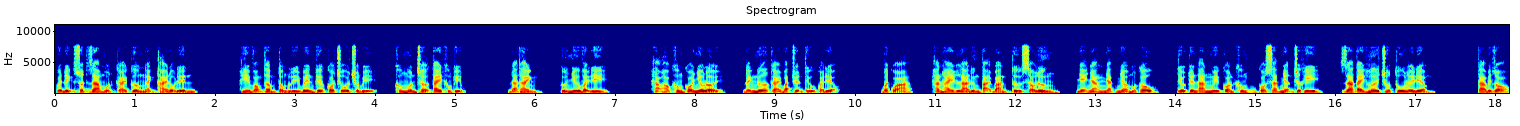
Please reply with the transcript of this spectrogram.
quyết định xuất ra một cái cường ngạnh thái độ đến. Hy vọng thẩm tổng lý bên kia có chỗ chuẩn bị, không muốn trở tay không kịp. Đã thành cứ như vậy đi. Hạo học không có nhiều lời, đánh nữa cái bắt chuyện tiểu quài điệu. Bất quá, hắn hay là đứng tại bàn tử sau lưng, nhẹ nhàng nhắc nhở một câu, tiểu tuyên an nguy còn không có xác nhận trước khi, ra tay hơi chút thu lấy điểm. Ta biết rõ.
